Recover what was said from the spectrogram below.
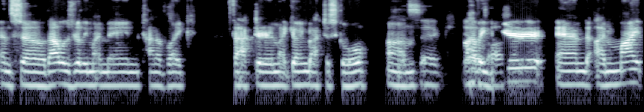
and so that was really my main kind of like factor in like going back to school. Um, sick. I'll have a awesome. year, and I might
